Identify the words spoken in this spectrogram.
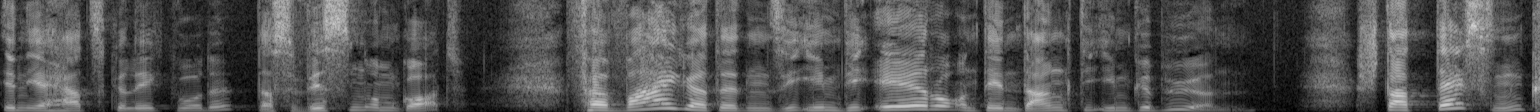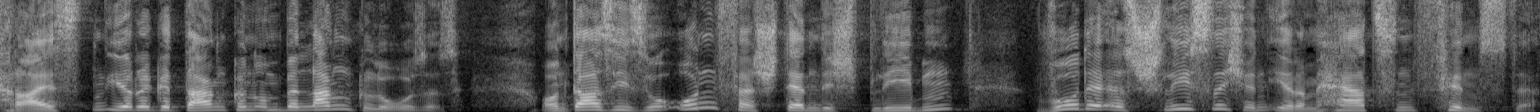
in ihr Herz gelegt wurde, das Wissen um Gott, verweigerten sie ihm die Ehre und den Dank, die ihm gebühren. Stattdessen kreisten ihre Gedanken um Belangloses. Und da sie so unverständlich blieben, wurde es schließlich in ihrem Herzen finster.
